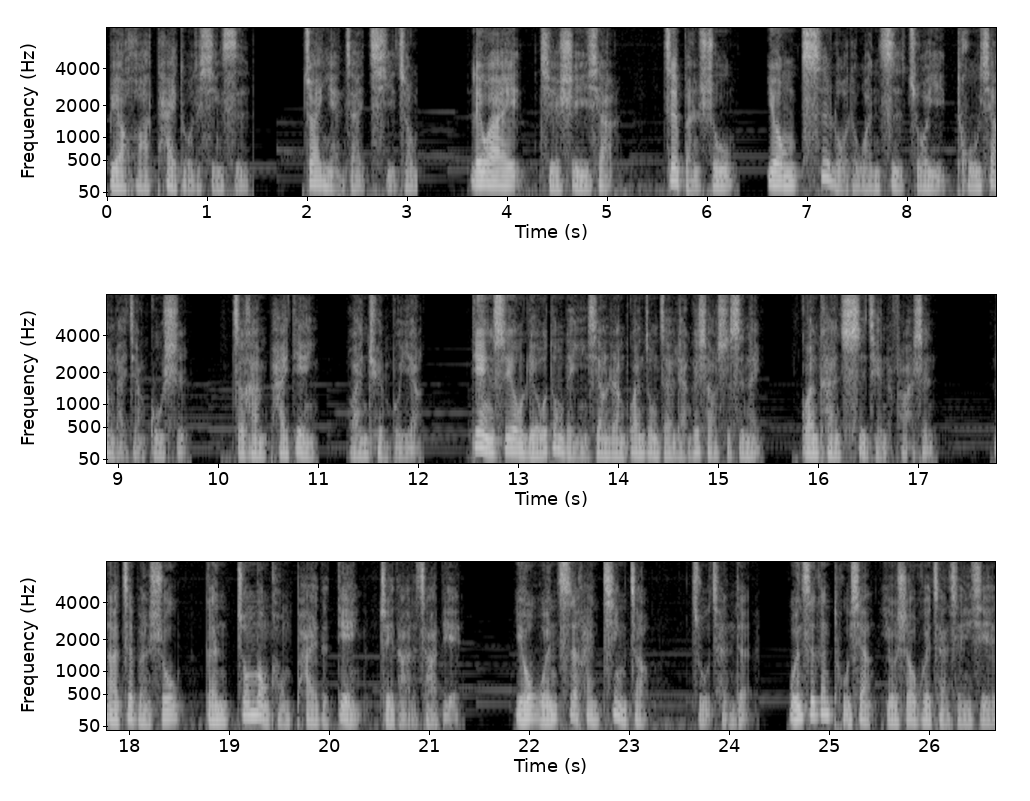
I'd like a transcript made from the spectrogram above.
不要花太多的心思钻研在其中。另外解释一下，这本书用赤裸的文字佐以图像来讲故事，这和拍电影完全不一样。电影是用流动的影像让观众在两个小时之内观看事件的发生。那这本书跟钟孟宏拍的电影最大的差别，由文字和近照组成的。文字跟图像有时候会产生一些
